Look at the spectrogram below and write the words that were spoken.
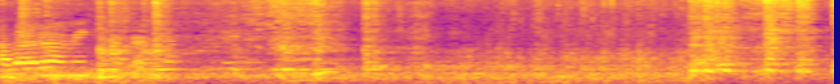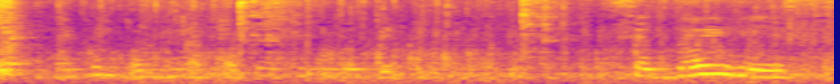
আবারও আমি ঢাকাটা খুলে নিচ্ছি দেখুন বন্ধুরা, কত সুন্দর দেখুন। সেদ্ধই হয়ে এসছে।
